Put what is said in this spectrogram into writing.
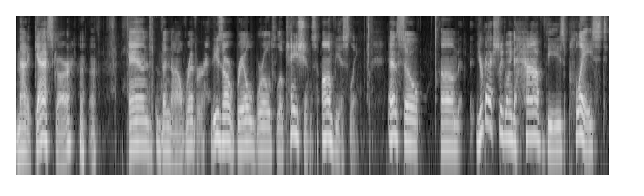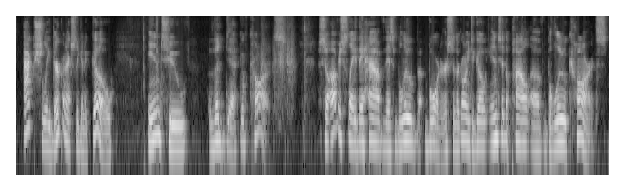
Madagascar, and the Nile River. These are real world locations, obviously. And so um, you're actually going to have these placed, actually, they're actually going to go into the deck of cards. So obviously they have this blue border, so they're going to go into the pile of blue cards.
